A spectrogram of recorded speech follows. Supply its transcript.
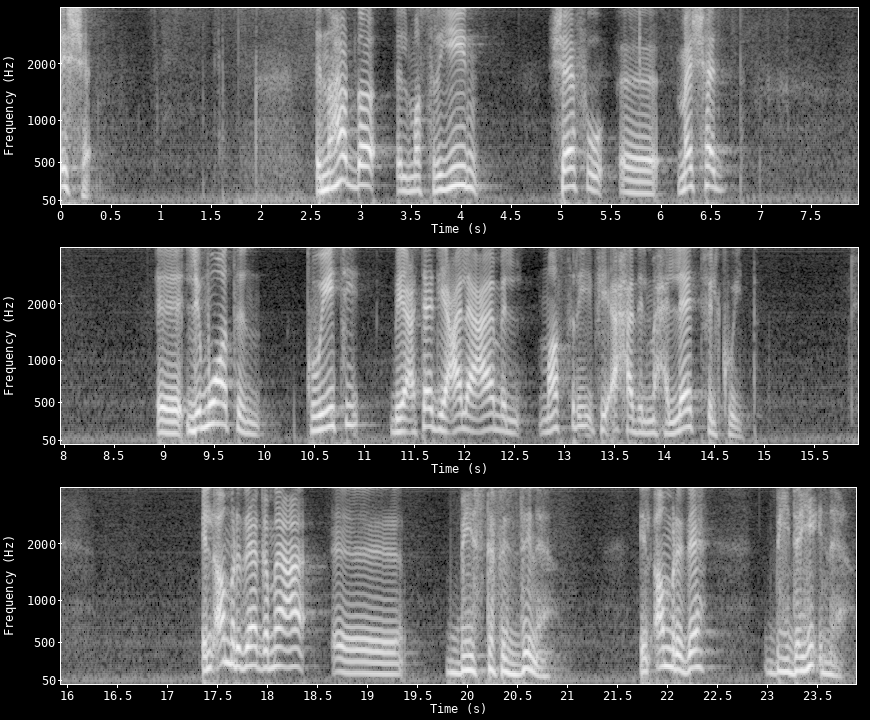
الشأن. النهاردة المصريين شافوا آه، مشهد آه، لمواطن كويتي بيعتدي على عامل مصري في أحد المحلات في الكويت. الأمر ده يا جماعة آه، بيستفزنا. الأمر ده بيضايقنا.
